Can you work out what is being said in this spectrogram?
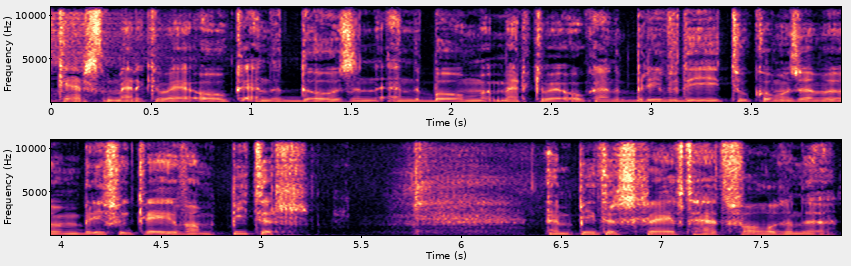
Kerst merken wij ook en de dozen en de bomen merken wij ook aan de brieven die toekomen. Zo hebben we een brief gekregen van Pieter. En Pieter schrijft het volgende.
